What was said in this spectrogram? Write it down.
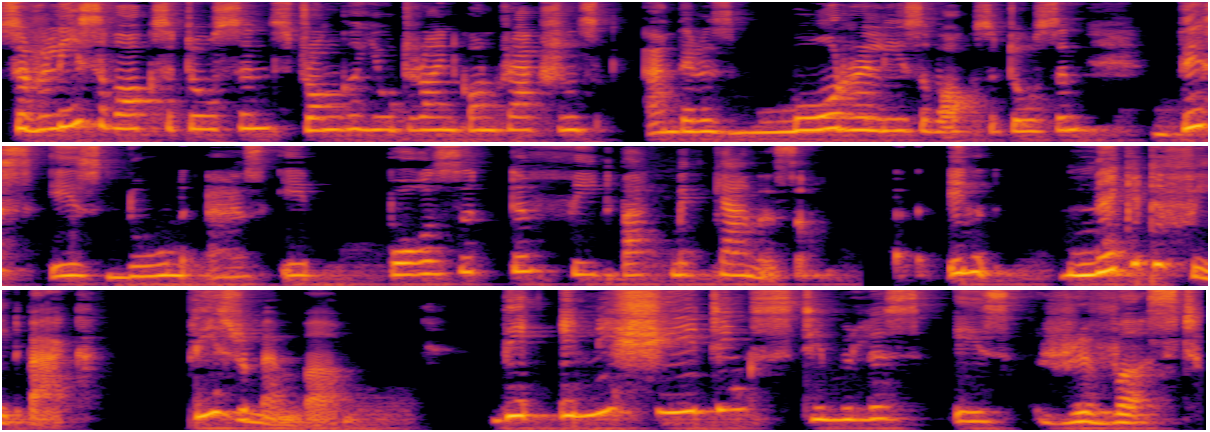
So release of oxytocin, stronger uterine contractions, and there is more release of oxytocin. This is known as a positive feedback mechanism. In negative feedback, please remember, the initiating stimulus is reversed.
